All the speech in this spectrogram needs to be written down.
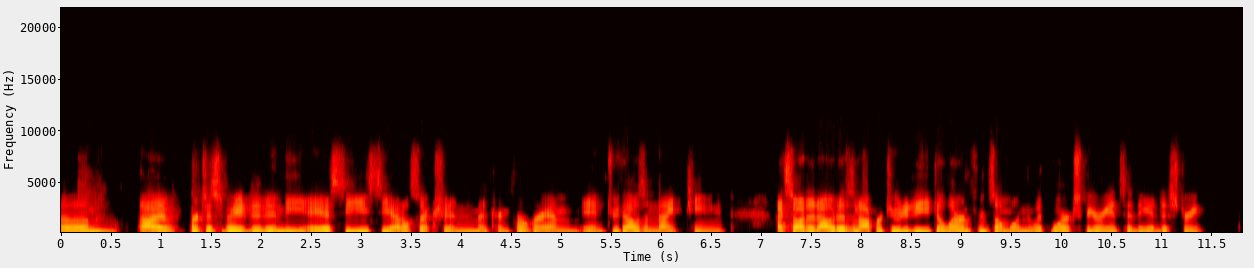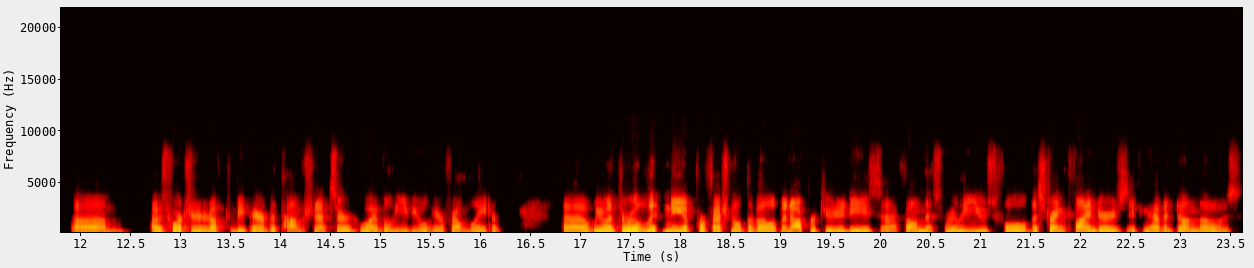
Um, I've participated in the ASCE Seattle section mentoring program in 2019. I sought it out as an opportunity to learn from someone with more experience in the industry. Um, I was fortunate enough to be paired with Tom Schnetzer, who I believe you will hear from later. Uh, we went through a litany of professional development opportunities, and I found this really useful. The strength finders, if you haven't done those,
